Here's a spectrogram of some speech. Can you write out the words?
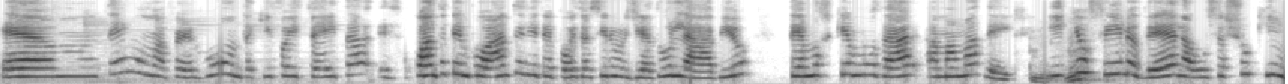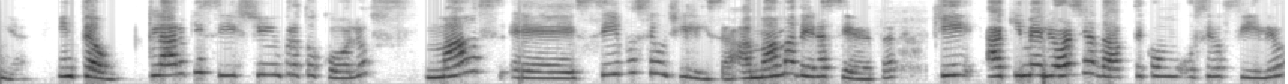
É, tem uma pergunta que foi feita: quanto tempo antes e depois da cirurgia do lábio temos que mudar a mamadeira? Uhum. E que o filho dela usa chuquinha. Então, claro que existem protocolos mas é, se você utiliza a mamadeira certa, que a que melhor se adapte com o seu filho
